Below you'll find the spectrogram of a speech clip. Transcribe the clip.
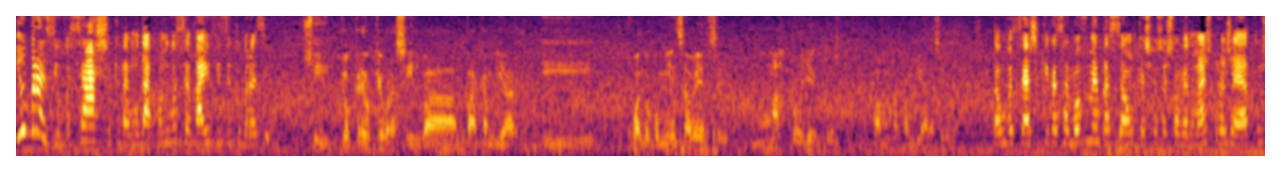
E o Brasil, você acha que vai mudar quando você vai e visita o Brasil? Sí, yo creo que Brasil va, va a cambiar y cuando comience a verse más proyectos, vamos a cambiar hacia allá. Então você acha que com essa movimentação que as pessoas estão vendo mais projetos,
